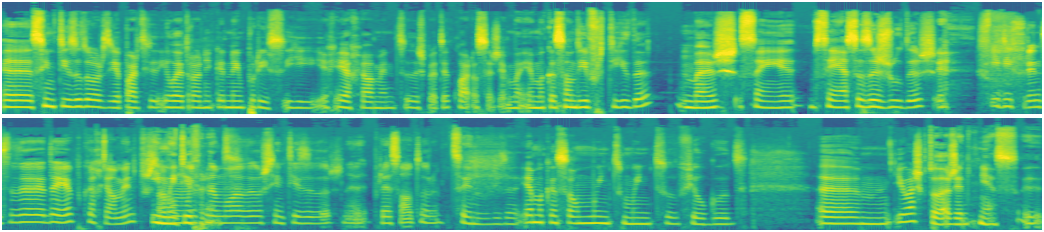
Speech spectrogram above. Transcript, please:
eh, sintetizadores e a parte eletrónica nem por isso. E é, é realmente espetacular, ou seja, é uma, é uma canção divertida, mas sem, sem essas ajudas E diferente da, da época, realmente, porque estavam muito muito, na moda os sintetizadores né, para essa altura. Sem dúvida. É uma canção muito, muito feel good. Um, eu acho que toda a gente conhece. Eh,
